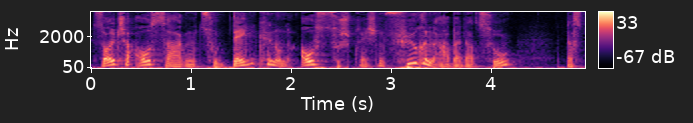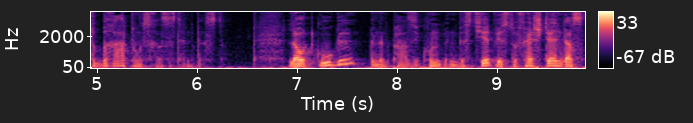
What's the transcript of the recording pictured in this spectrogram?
Solche Aussagen zu denken und auszusprechen führen aber dazu, dass du beratungsresistent bist. Laut Google, bin ein paar Sekunden investiert, wirst du feststellen, dass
